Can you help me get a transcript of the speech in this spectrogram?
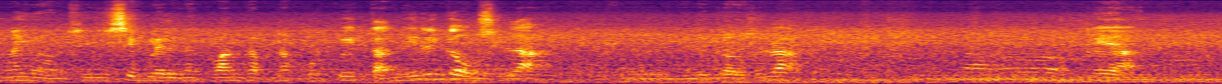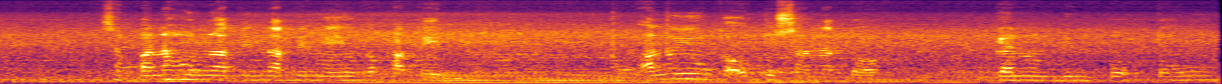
Ngayon, si Isabel nagpanggap na propeta, niligaw sila. Niligaw sila. Kaya, sa panahon natin natin ngayon kapatid, kung ano yung kautusan na to, ganun din po itong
